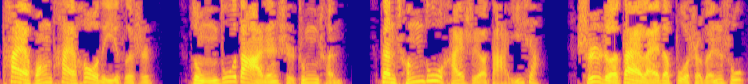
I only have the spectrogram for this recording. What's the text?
太皇太后的意思是，总督大人是忠臣，但成都还是要打一下。使者带来的不是文书，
